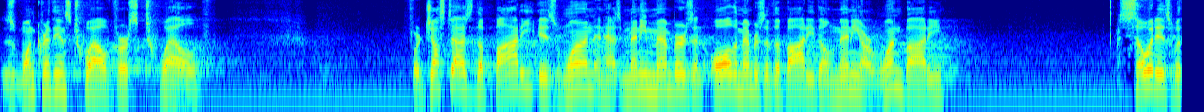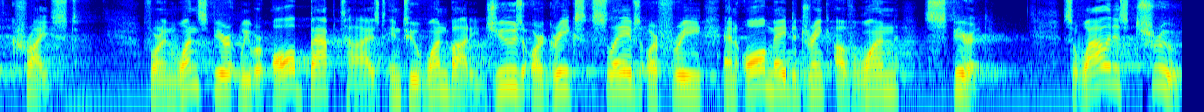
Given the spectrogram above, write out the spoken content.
This is 1 Corinthians 12, verse 12. For just as the body is one and has many members, and all the members of the body, though many, are one body, so it is with Christ. For in one spirit we were all baptized into one body, Jews or Greeks, slaves or free, and all made to drink of one spirit. So while it is true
